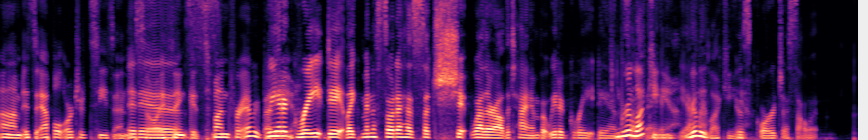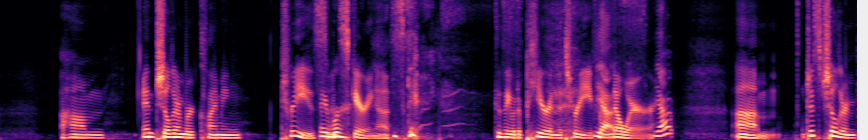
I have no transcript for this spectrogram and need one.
Um, it's apple orchard season, It so I think it's fun for everybody. We had a great day. Like Minnesota has such shit weather all the time, but we had a great day. On We're Sunday. lucky. Really lucky. It was gorgeous out. um, and children were climbing trees They and were. scaring us Scaring. because they would appear in the tree from Yes. nowhere. Yep. Um, just children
